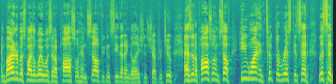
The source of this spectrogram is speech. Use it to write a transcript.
And Barnabas, by the way, was an apostle himself. You can see that in Galatians chapter 2. As an apostle himself, he went and took the risk and said, Listen,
